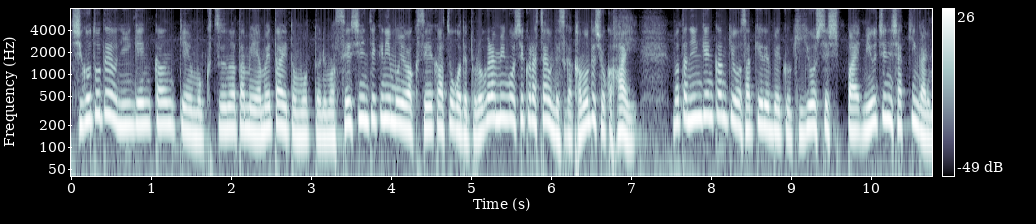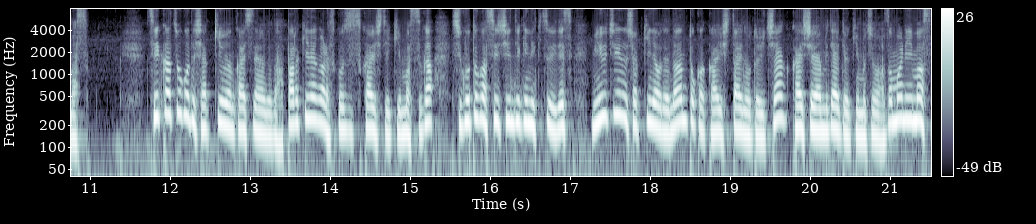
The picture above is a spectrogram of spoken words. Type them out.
仕事での人間関係も苦痛なため辞めたいと思っております。精神的にも弱く生活保護でプログラミングをして暮らしちゃうんですが、可能でしょうか？はい。また人間関係を避けるべく起業して失敗、身内に借金があります。生活保護で借金は返せないので働きながら少しずつ返していきますが仕事が精神的にきついです身内への借金なので何とか返したいのと一早く会社を辞めたいという気持ちの狭間にいます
